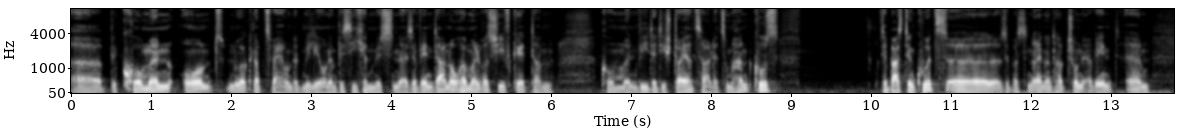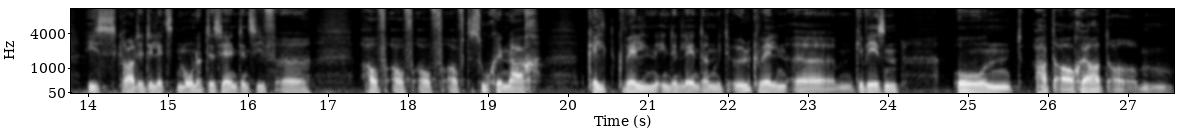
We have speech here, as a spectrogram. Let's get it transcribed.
äh, bekommen und nur knapp 200 Millionen besichern müssen. Also wenn da noch einmal was schief geht, dann kommen wieder die Steuerzahler zum Handkuss. Sebastian Kurz, äh, Sebastian Reinhardt hat schon erwähnt, ähm, ist gerade die letzten Monate sehr intensiv äh, auf, auf, auf, auf der Suche nach Geldquellen in den Ländern mit Ölquellen äh, gewesen und hat auch, er hat am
